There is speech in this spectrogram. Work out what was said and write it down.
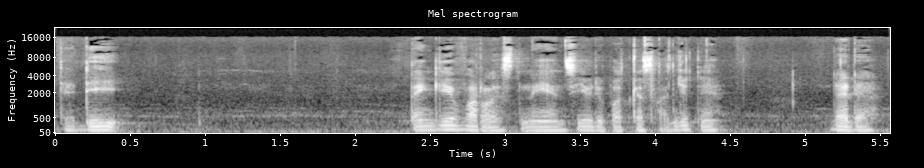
Jadi, thank you for listening and see you di podcast selanjutnya. Dadah.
